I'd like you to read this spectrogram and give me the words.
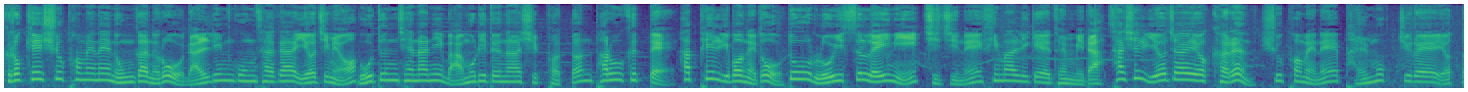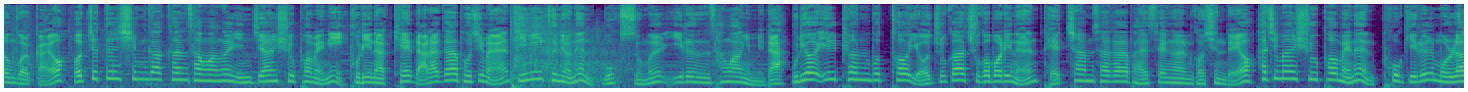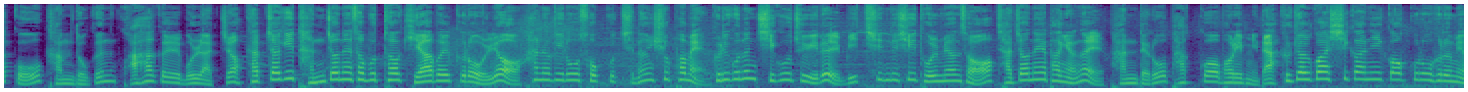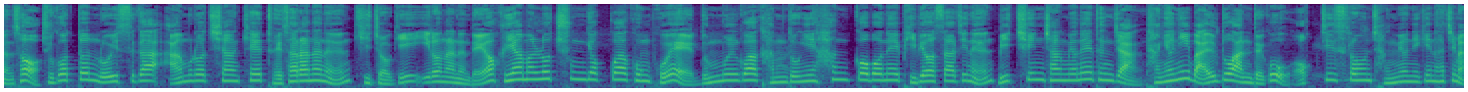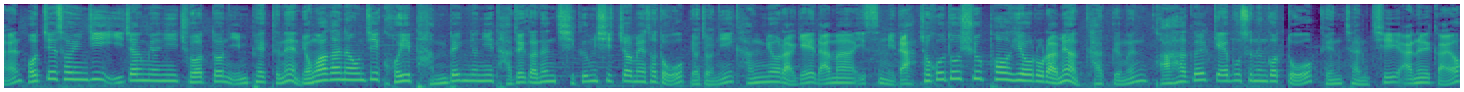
그렇게 슈퍼맨의 농간으로 날림 공사가 이어지며 모든 재난이 마무리되나 싶었던 바로 그때 하필 이번에도 또 로이스 레인이 지진에 휘말리게 됩니다. 사실 이 여자의 역할은 슈퍼맨의 발목 족쇄였던 걸까요? 어쨌든 심각한 상황을 인지한 슈퍼맨이 부리나케 날아가 보지만 이미 그녀는 목숨을 잃은 상황입니다. 무려 1편부터 여주가 죽어버리는 대참사가 발생한 것인데요. 하지만 슈퍼맨은 포기를 몰랐고 감독 감독은 과학을 몰랐죠. 갑자기 단전에서부터 기합을 끌어올려 하늘 위로 솟구치는 슈퍼맨 그리고는 지구 주위를 미친 듯이 돌면서 자전의 방향을 반대로 바꿔버립니다. 그 결과 시간이 거꾸로 흐르면서 죽었던 로이스가 아무렇지 않게 되살아나는 기적이 일어나는데요. 그야말로 충격과 공포에 눈물과 감동이 한꺼번에 비벼 싸지는 미친 장면의 등장 당연히 말도 안 되고 억지스러운 장면이긴 하지만 어째서인지 이 장면 장면이 주었던 임팩트는 영화가 나온 지 거의 반백년이 다 돼가는 지금 시점에서도 여전히 강렬하게 남아 있습니다. 적어도 슈퍼히어로라면 가끔은 과학을 깨부수는 것도 괜찮지 않을까요?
